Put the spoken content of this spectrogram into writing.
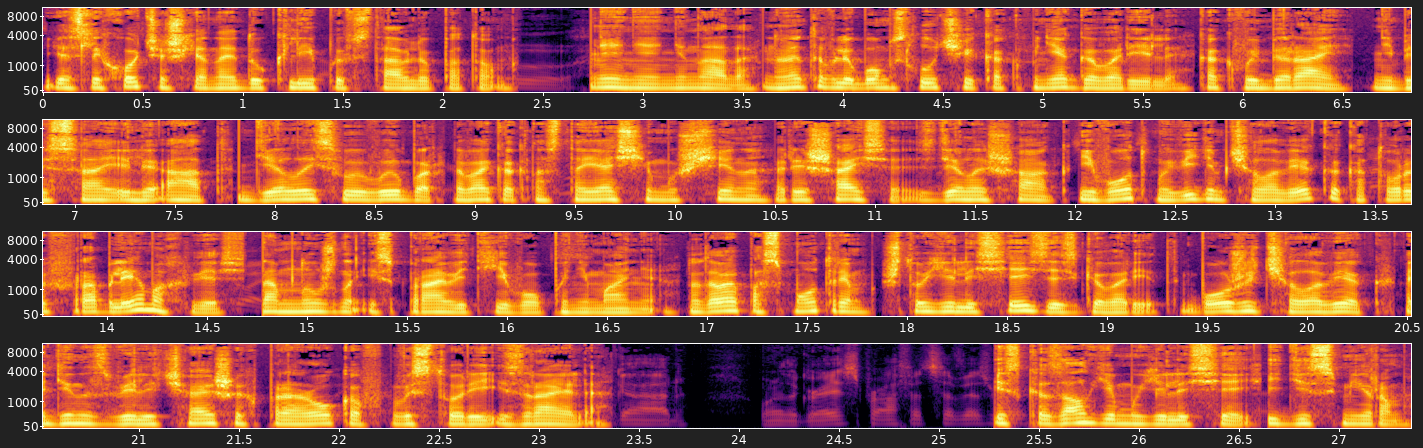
Если хочешь, я найду клип и вставлю потом. Не-не, не надо. Но это в любом случае, как мне говорили. Как выбирай, небеса или ад. Делай свой выбор. Давай как настоящий мужчина. Решайся, сделай шаг. И вот мы видим человека, который в проблемах весь. Нам нужно исправить его понимание. Но давай посмотрим, что Елисей здесь говорит. Божий человек, один из величайших пророков в истории Израиля. И сказал ему Елисей, иди с миром.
